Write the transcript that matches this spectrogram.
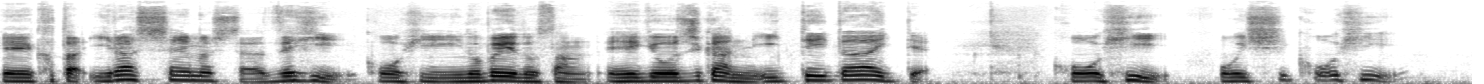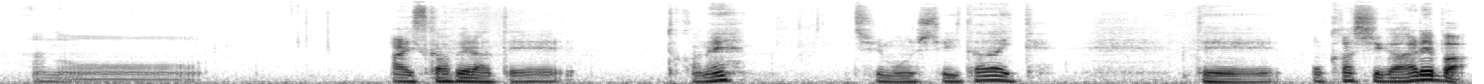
えー、方いらっしゃいましたら、ぜひ、コーヒーイノベートさん営業時間に行っていただいて、コーヒー、美味しいコーヒー、あのー、アイスカフェラテとかね、注文していただいて、で、お菓子があれば、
